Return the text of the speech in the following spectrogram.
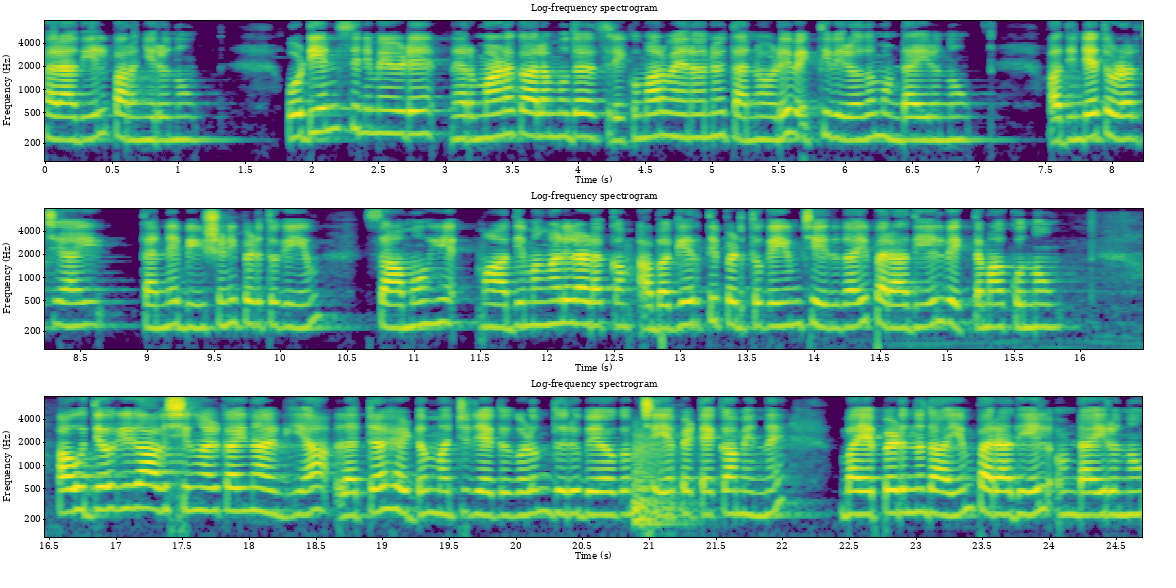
പരാതിയിൽ പറഞ്ഞിരുന്നു. ഒടിയൻ സിനിമയുടെ നിർമ്മാണകാലം മുതൽ ശ്രീകുമാർ മേനോന് തന്നോട് വ്യക്തിവിരോധം ഉണ്ടായിരുന്നു അതിന്റെ തുടർച്ചയായി തന്നെ ഭീഷണിപ്പെടുത്തുകയും സാമൂഹ്യ മാധ്യമങ്ങളിലടക്കം അപകീർത്തിപ്പെടുത്തുകയും ചെയ്തതായി പരാതിയിൽ വ്യക്തമാക്കുന്നു. ഔദ്യോഗിക ആവശ്യങ്ങൾക്കായി നൽകിയ ലെറ്റർ ഹെഡും മറ്റു രേഖകളും ദുരുപയോഗം ചെയ്യപ്പെട്ടേക്കാമെന്ന് ഭയപ്പെടുന്നതായും പരാതിയിൽ ഉണ്ടായിരുന്നു.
